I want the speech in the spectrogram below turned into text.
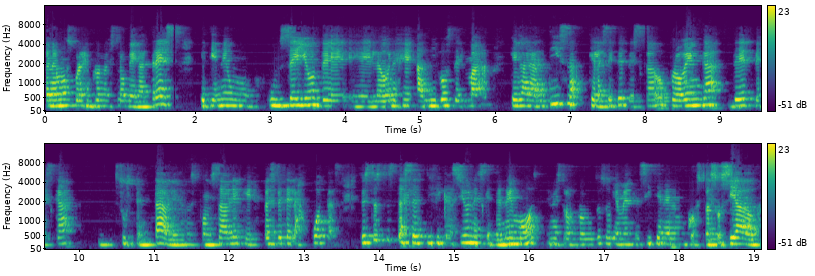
Tenemos, por ejemplo, nuestro Omega 3, que tiene un, sello de eh, la ONG Amigos del Mar, que garantiza que el aceite de pescado provenga de pesca sustentable, responsable, que respete las cuotas. Entonces, estas certificaciones que tenemos en nuestros productos obviamente sí tienen un costo asociado.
